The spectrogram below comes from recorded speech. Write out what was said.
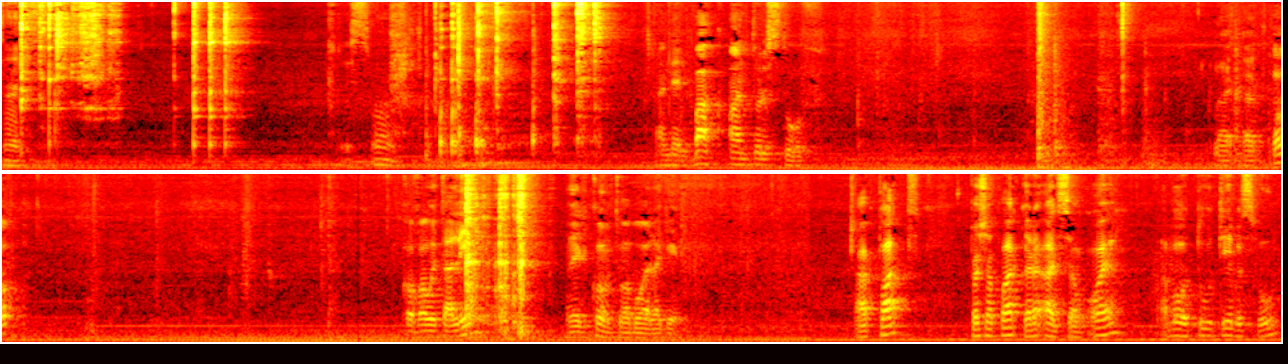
Nice. This one. Back onto the stove. Like that up. Cover with a lid and it come to a boil again. Our pot, pressure pot, gonna add some oil, about two tablespoons.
